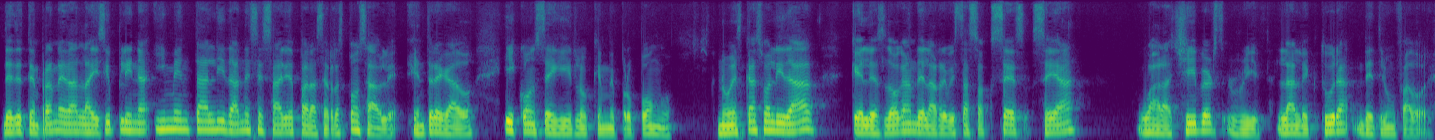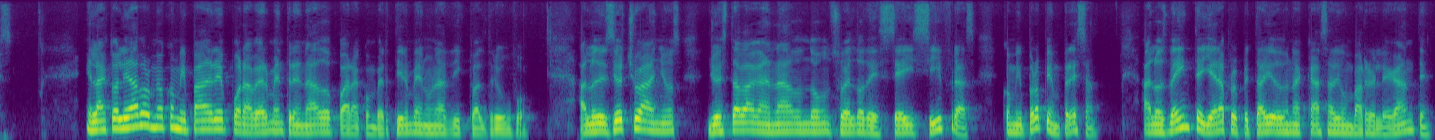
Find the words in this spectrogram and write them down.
desde temprana edad la disciplina y mentalidad necesarias para ser responsable, entregado y conseguir lo que me propongo. No es casualidad que el eslogan de la revista Success sea What Achievers Read, la lectura de triunfadores. En la actualidad bromeo con mi padre por haberme entrenado para convertirme en un adicto al triunfo. A los 18 años yo estaba ganando un sueldo de seis cifras con mi propia empresa. A los 20 ya era propietario de una casa de un barrio elegante.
